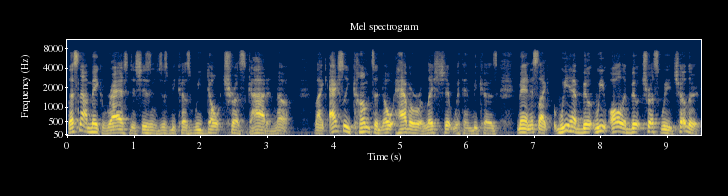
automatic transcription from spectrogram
let's not make rash decisions just because we don't trust God enough. Like, actually come to know, have a relationship with him because, man, it's like we have built, we all have built trust with each other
